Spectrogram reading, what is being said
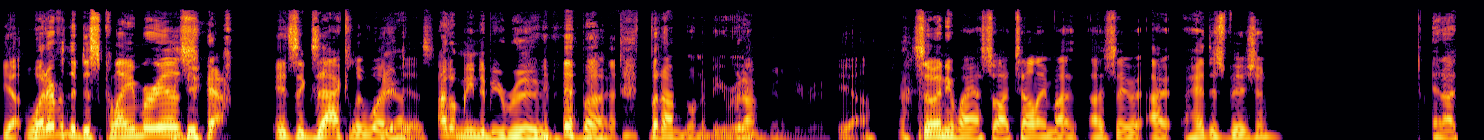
yeah, whatever the disclaimer is, Yeah. it's exactly what it Yeah. is. I don't mean to be rude, but, But I'm going to be rude. but I'm going to be rude. Yeah. So anyway, so I tell him, I, I say, I, I had this vision and I,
